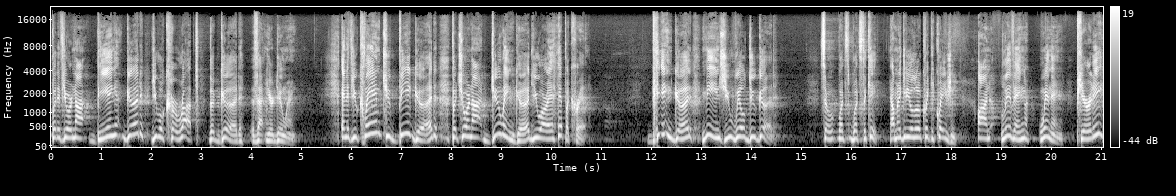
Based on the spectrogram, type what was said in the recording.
but if you're not being good, you will corrupt the good that you're doing. And if you claim to be good, but you're not doing good, you are a hypocrite. Being good means you will do good. So, what's, what's the key? I'm gonna give you a little quick equation on living winning. Purity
